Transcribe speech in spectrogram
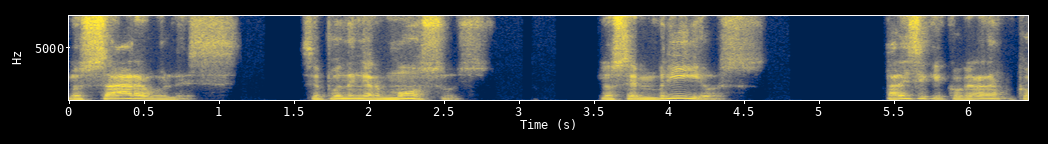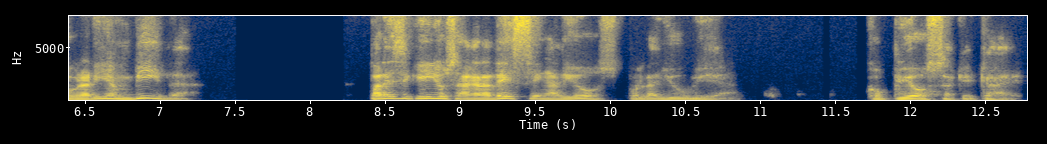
los árboles se ponen hermosos, los sembríos parece que cobrarían vida. Parece que ellos agradecen a Dios por la lluvia copiosa que cae.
